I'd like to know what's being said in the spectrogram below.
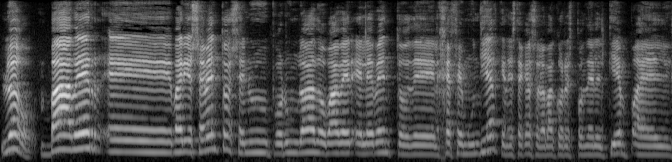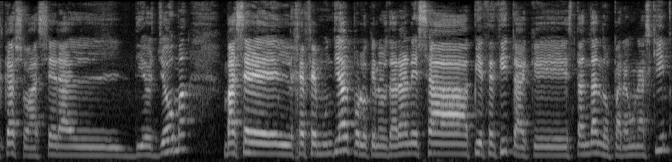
Luego, va a haber eh, varios eventos. En por un lado, va a haber el evento del jefe mundial, que en este caso le va a corresponder el tiempo, el caso a ser al dios Yoma. Va a ser el jefe mundial, por lo que nos darán esa piececita que están dando para una skin.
